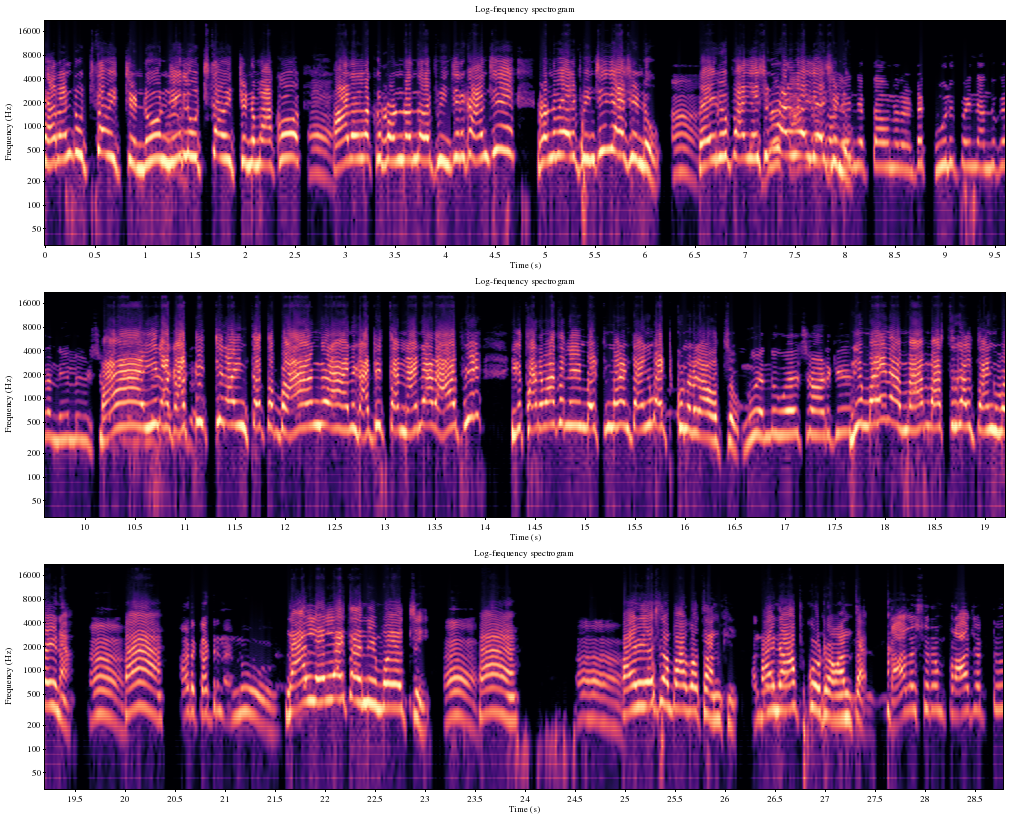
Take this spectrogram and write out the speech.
కరెంట్ ఉచితం ఇచ్చిండు నీళ్ళు ఉచితం ఇచ్చిండు మాకు. ఆడవాళ్ళకు రెండు వందల పింఛన్ కాంచి రెండు వేలు పింఛన్ చేసిండు. వెయ్యి రూపాయలు చేసిండు రెండు వేలు చేసిండు. చెప్తా ఉన్నారంటే కూలిపోయింది అందుకనే నీళ్ళు ఈయన కట్టించిన ఇంత బాగా ఆయన కట్టిస్తాను. అని ఆడ ఆపి ఇక తర్వాత నేను పెట్టిన టంగి పెట్టుకున్నాడు కావచ్చు. నువ్వు ఎందుకు పోయొచ్చిన ఆడికి? నేను పోయినా మా మస్తు కలిసి తంగి పోయినా. నువ్వు నాలుగు నెలలు అవుతుంది నేను పోయొచ్చి. ఆయన చేసిన భాగవతానికి. ఆయన ఆపుకోవటం అంతా. కాళేశ్వరం ప్రాజెక్టు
